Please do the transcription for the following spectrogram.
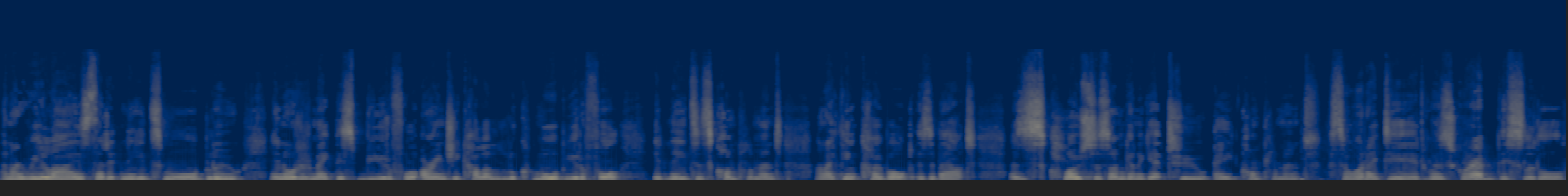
and I realized that it needs more blue. In order to make this beautiful orangey color look more beautiful, it needs its complement. And I think cobalt is about as close as I'm gonna get to a complement. So what I did was grab this little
